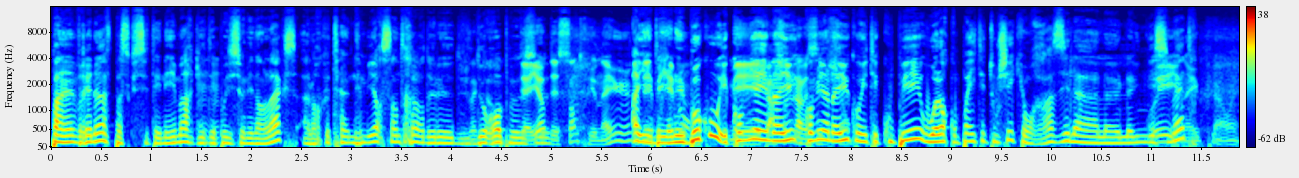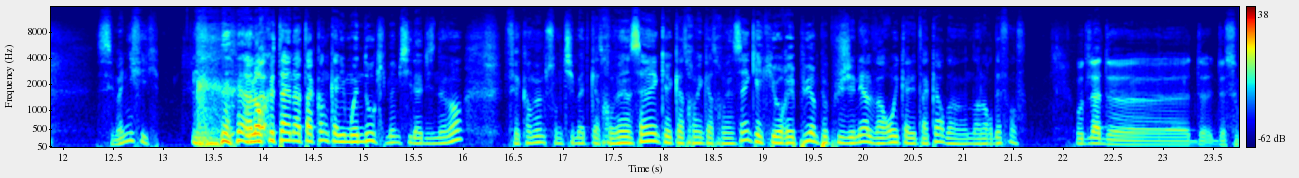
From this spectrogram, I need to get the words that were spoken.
pas un vrai neuf parce que c'était Neymar qui était Mhm. positionné dans l'axe, alors que tu es un des meilleurs centreurs de- de- Exactement. d'Europe. D'ailleurs, des centres, il y en a eu. hein, Ah, ben, il y en a eu beaucoup. Et combien il y en a eu, combien en a eu qui ont été coupés ou alors qui n'ont pas été touchés, qui ont rasé la, la- la ligne des Oui, 6 il y en a mètres ouais. C'est magnifique. Alors que tu as un attaquant Kalimundo qui, même s'il a 19 ans, fait quand même son petit mètre 85, 80-85 et qui aurait pu un peu plus gêner Alvaro et Kaletakar dans, dans leur défense. Au-delà de, de, de ce-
